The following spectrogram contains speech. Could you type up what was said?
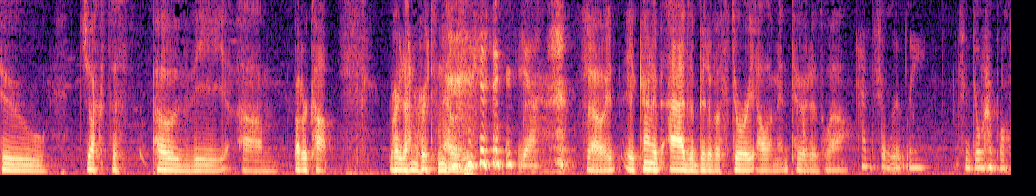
to juxtapose the um, buttercup right under its nose. yeah. so it, it kind of adds a bit of a story element to it as well. Absolutely. It's adorable.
